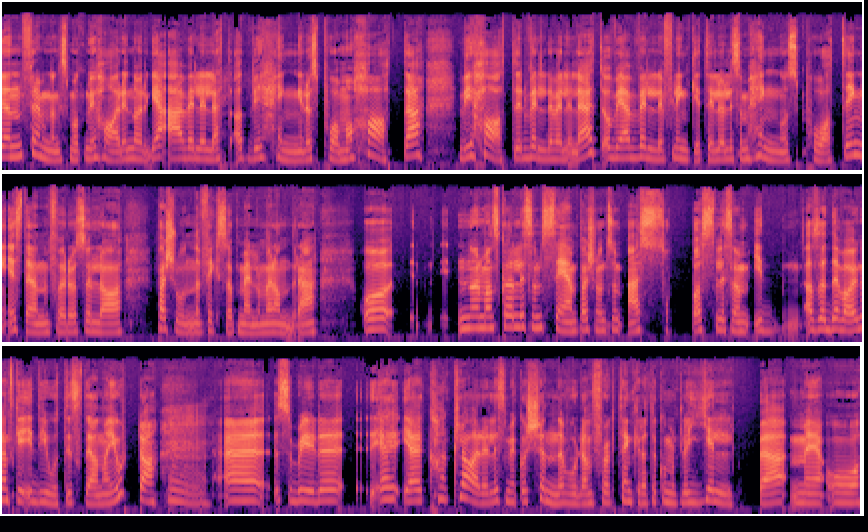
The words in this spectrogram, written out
den fremgangsmåten vi har i Norge er veldig lett at vi henger oss på med å hate. Vi hater veldig veldig lett, og vi er veldig flinke til å liksom henge oss på ting istedenfor å la personene fikse opp mellom hverandre. Og når man skal liksom se en person som er såpass liksom, i, altså Det var jo ganske idiotisk det han har gjort, da. Eh, så blir det Jeg, jeg kan, klarer liksom ikke å skjønne hvordan folk tenker at det kommer til å hjelpe med å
